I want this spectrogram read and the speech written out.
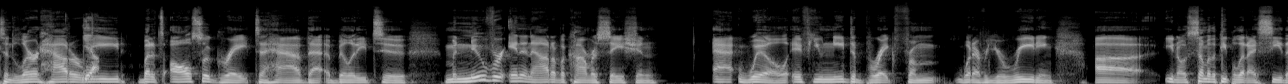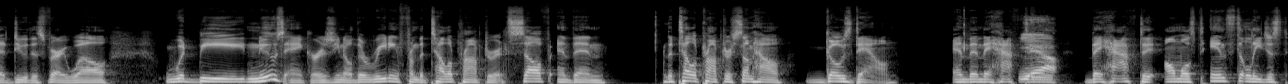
to learn how to Yeah. read, but it's also great to have that ability to maneuver in and out of a conversation at will if you need to break from whatever you're reading. Uh, you know, some of the people that I see that do this very well would be news anchors. You know, they're reading from the teleprompter itself and then the teleprompter somehow goes down and then they have to Yeah. they have to almost instantly just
